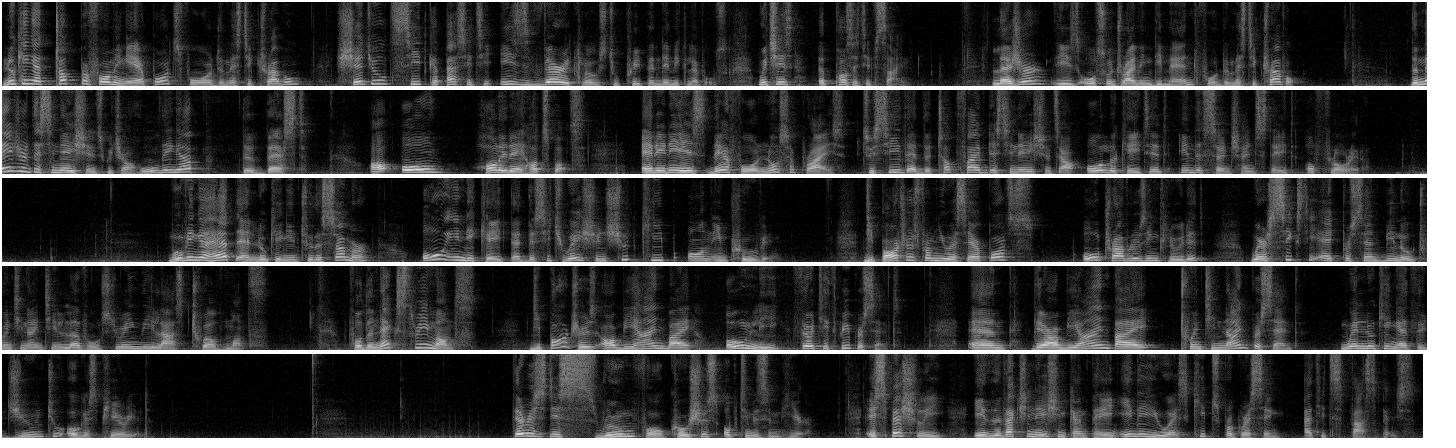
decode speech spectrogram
Looking at top performing airports for domestic travel, scheduled seat capacity is very close to pre-pandemic levels, which is a positive sign. Leisure is also driving demand for domestic travel. The major destinations which are holding up the best are all holiday hotspots, and it is therefore no surprise to see that the top five destinations are all located in the sunshine state of Florida. Moving ahead and looking into the summer, all indicate that the situation should keep on improving. Departures from US airports, all travelers included, were 68% below 2019 levels during the last 12 months. For the next three months, departures are behind by only 33%, and they are behind by 29% when looking at the June to August period. There is this room for cautious optimism here, especially if the vaccination campaign in the US keeps progressing at its fast pace.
